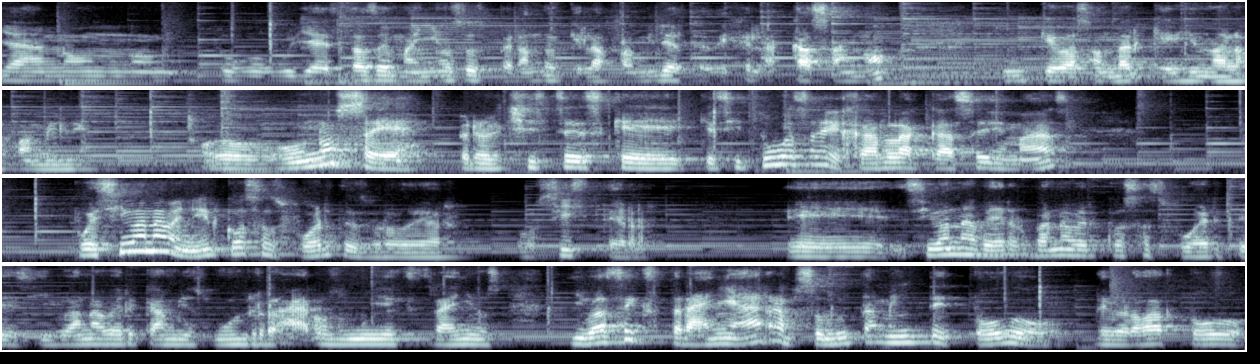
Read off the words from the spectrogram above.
ya no, no, tú ya estás de mañoso esperando que la familia te deje la casa, ¿no? Tú que vas a andar queriendo a la familia o, no sé, pero el chiste es que, si tú vas a dejar la casa y demás, pues sí van a venir cosas fuertes, brother, o sister. Eh, sí van a ver, van a ver cosas fuertes y van a haber cambios muy raros, muy extraños. Y vas a extrañar absolutamente todo, de verdad todo.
